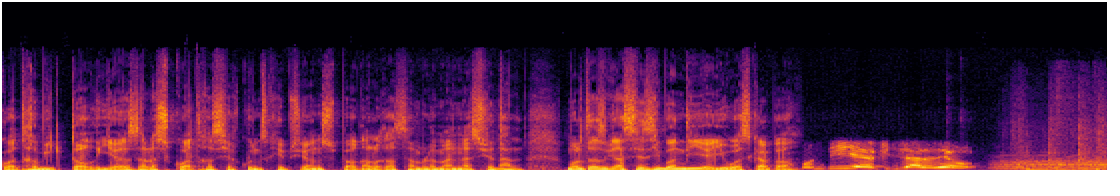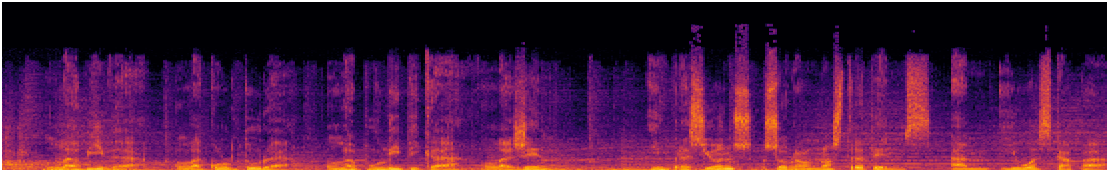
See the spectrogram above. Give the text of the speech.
quatre victòries a les quatre circunscripcions per al Rassemblement Nacional. Moltes gràcies i bon dia, Iwascapa. Bon dia, fins ara, adeu. La vida, la cultura, la política, la gent Impressions sobre el nostre temps amb Iu Escapa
